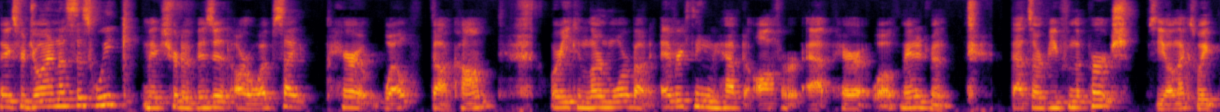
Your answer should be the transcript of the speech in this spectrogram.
Thanks for joining us this week. Make sure to visit our website, parrottwealth.com, where you can learn more about everything we have to offer at Parrott Wealth Management. That's our view from the perch. See y'all next week.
